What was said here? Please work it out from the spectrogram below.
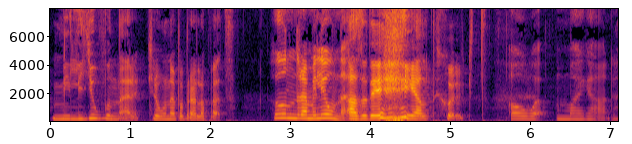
miljoner kronor på bröllopet. 100 miljoner? Alltså det är helt sjukt. oh my god.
